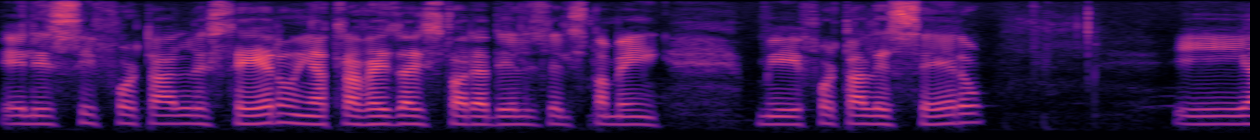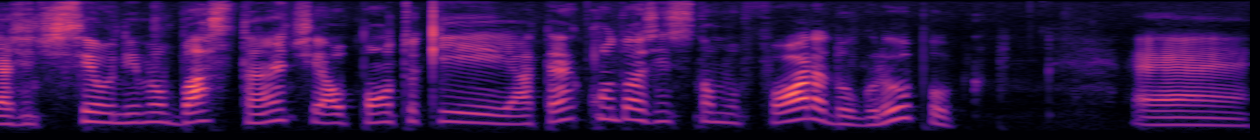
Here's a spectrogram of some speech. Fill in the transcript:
eles se fortaleceram e através da história deles eles também me fortaleceram e a gente se uniu bastante ao ponto que até quando a gente estamos fora do grupo é,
